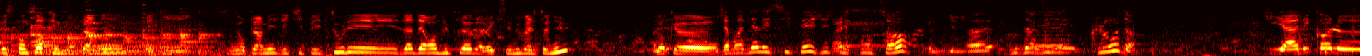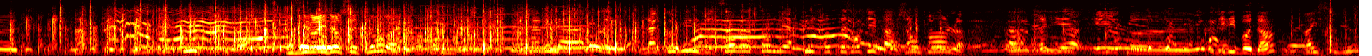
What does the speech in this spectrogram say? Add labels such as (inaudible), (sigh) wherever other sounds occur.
Des sponsors qui nous ont permis et qui, qui nous ont permis d'équiper tous les adhérents du club avec ces nouvelles tenues. Donc, euh, J'aimerais bien les citer, juste Ouais. les sponsors. Euh, vous avez Claude, qui est à l'école euh. Easy Rider ouais. Vous avez la, la commune de Saint-Vincent-de-Mercuse, représentée par Jean-Paul euh, Brélière et euh, Philippe Baudin. Ah, ils sont vieux.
